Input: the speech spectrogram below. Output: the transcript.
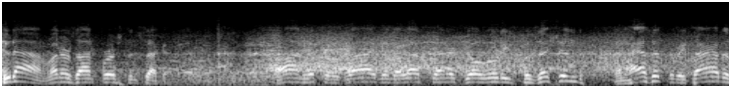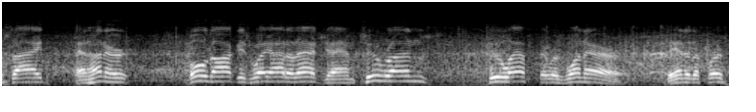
Two down. Runners on first and second. On hits a drive into left center. Joe Rudi's positioned and has it to retire the side. And Hunter bulldog his way out of that jam. Two runs, two left. There was one error. The end of the first.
